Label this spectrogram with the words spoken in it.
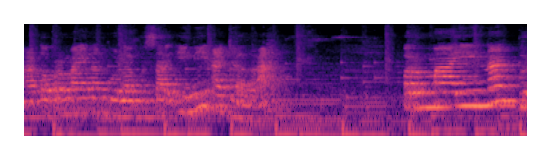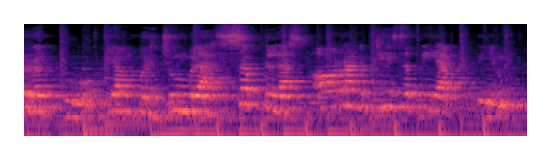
atau permainan bola besar ini adalah permainan beregu yang berjumlah 11 orang di setiap tim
